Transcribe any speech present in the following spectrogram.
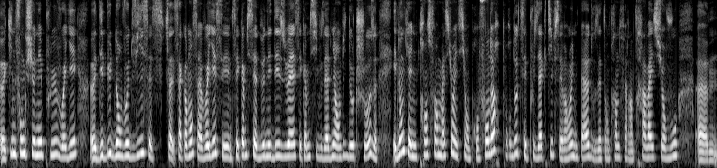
euh, qui ne fonctionnaient plus. Vous voyez, euh, des dans votre vie, ça, commence à, vous voyez, c'est comme si ça devenait désuet, c'est comme si vous aviez envie d'autre chose. Et donc, il y a une transformation ici en profondeur. Pour d'autres, c'est plus actif. C'est vraiment une période où vous êtes en train de faire un travail sur vous. Euh,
